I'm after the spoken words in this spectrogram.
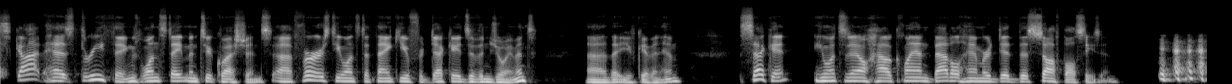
Scott has three things one statement, two questions. Uh, first, he wants to thank you for decades of enjoyment uh, that you've given him. Second, he wants to know how Clan Battlehammer did this softball season.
